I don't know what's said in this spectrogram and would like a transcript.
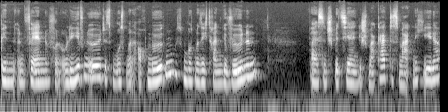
bin ein Fan von Olivenöl, das muss man auch mögen, das muss man sich dran gewöhnen, weil es einen speziellen Geschmack hat, das mag nicht jeder.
